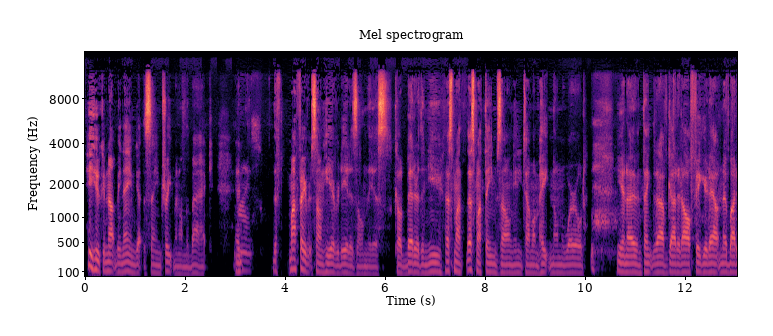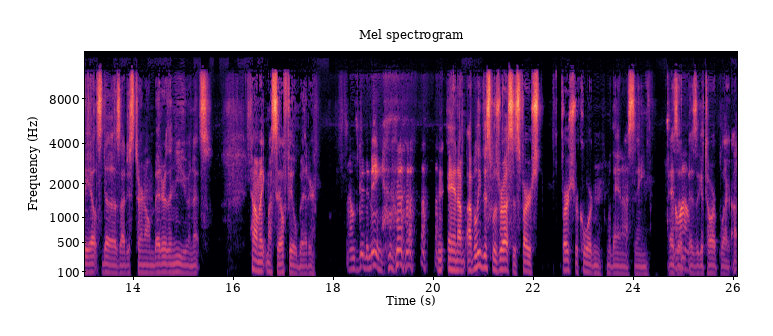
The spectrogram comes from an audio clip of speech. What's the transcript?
he who cannot be named got the same treatment on the back. And nice. The my favorite song he ever did is on this called "Better Than You." That's my that's my theme song. Anytime I'm hating on the world, you know, and think that I've got it all figured out, and nobody else does, I just turn on "Better Than You," and that's how I make myself feel better. Sounds good to me. And, and I, I believe this was Russ's first first recording with Anti as Oh, a as a guitar player. I,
